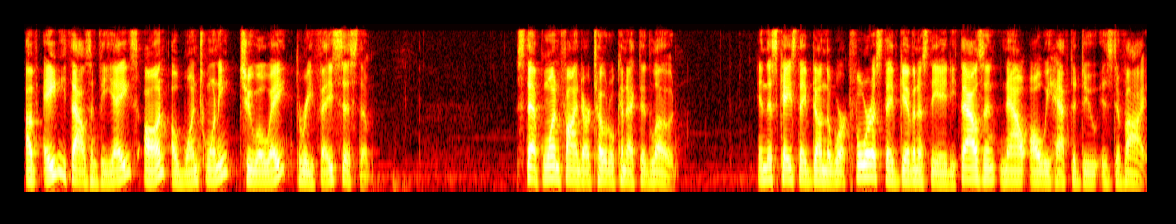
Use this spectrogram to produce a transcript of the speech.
of 80,000 VAs on a 120 208 three phase system? Step one, find our total connected load. In this case, they've done the work for us. They've given us the 80,000. Now all we have to do is divide.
